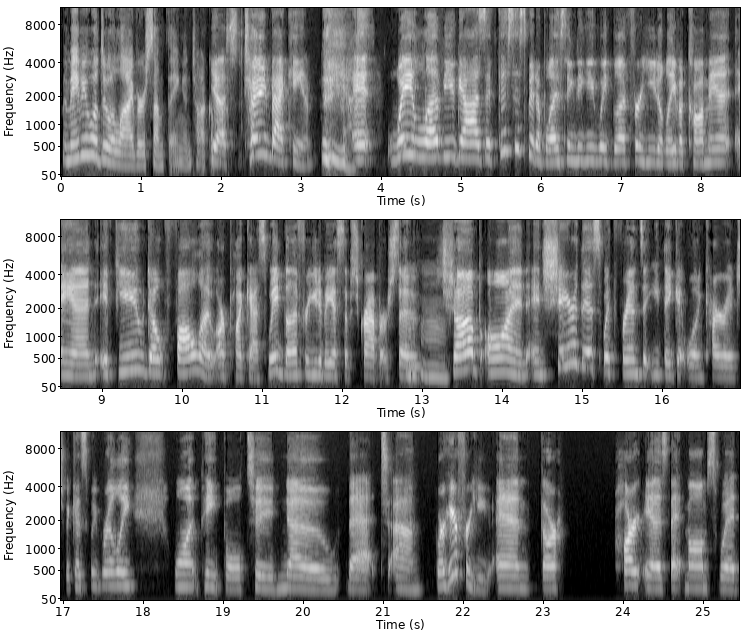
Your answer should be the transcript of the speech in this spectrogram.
But maybe we'll do a live or something and talk yes, about tune back in. yes. And we love you guys. If this has been a blessing to you, we'd love for you to leave a comment. And if you don't follow our podcast, we'd love for you to be a subscriber. So mm-hmm. jump on and share this with friends that you think it will encourage because we really want people to know that um, we're here for you. And our heart is that moms would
